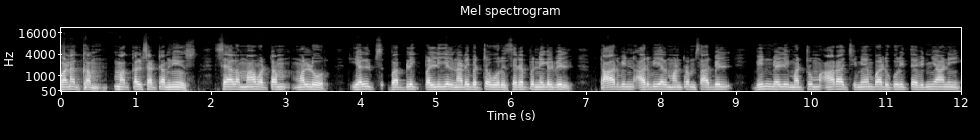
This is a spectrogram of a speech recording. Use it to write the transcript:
வணக்கம். மக்கள் சட்டம் நியூஸ். சேலம் மாவட்டம் மல்லூர் எல்ப்ஸ் பப்ளிக் பள்ளியில் நடைபெற்ற ஒரு சிறப்பு நிகழ்வில் டார்வின் அறிவியல் மன்றம் சார்பில் விண்வெளி மற்றும் ஆராய்ச்சி மேம்பாடு குறித்த விஞ்ஞானி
